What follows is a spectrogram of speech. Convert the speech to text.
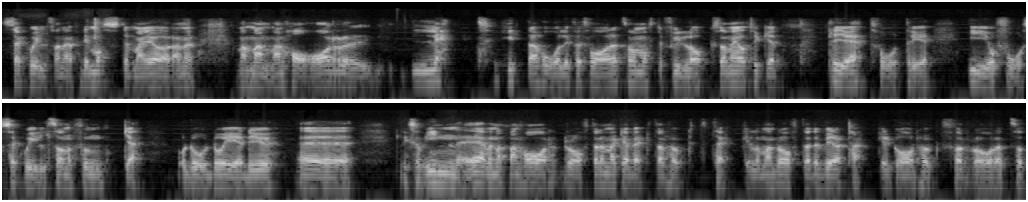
Zach Wilson här. För det måste man göra nu. Man, man, man har lätt hitta hål i försvaret som man måste fylla också. Men jag tycker prio 1, 2, 3 är att få Zach Wilson att funka. Och då, då är det ju eh, liksom in, även att man har draftade Macabecton högt tackle och man draftade Vera Tucker guard högt förra året. Så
